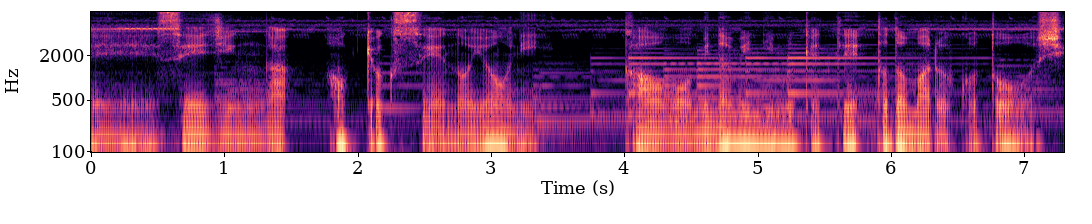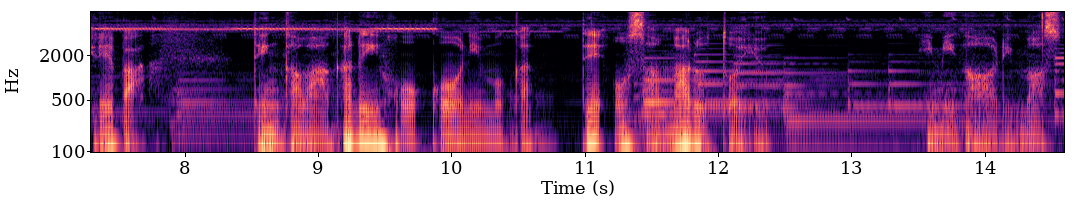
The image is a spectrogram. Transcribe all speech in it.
えー、聖人が北極星のように顔を南に向けてとどまることを知れば、天下は明るい方向に向かって収まるという意味があります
